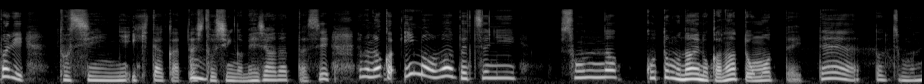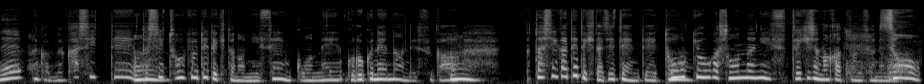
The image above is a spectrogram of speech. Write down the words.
ぱり都心に行きたかったし、都心がメジャーだったしでもなんか今は別にそんなこともないのかなと思っていてどっちもね。なんか昔って私東京出てきたの2005年56年なんですが、うん、私が出てきた時点で東京がそんなに素敵じゃなかったんですよね。うん、そう、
